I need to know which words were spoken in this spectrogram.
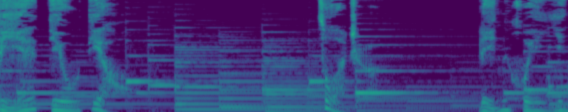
别丢掉。作者：林徽因。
